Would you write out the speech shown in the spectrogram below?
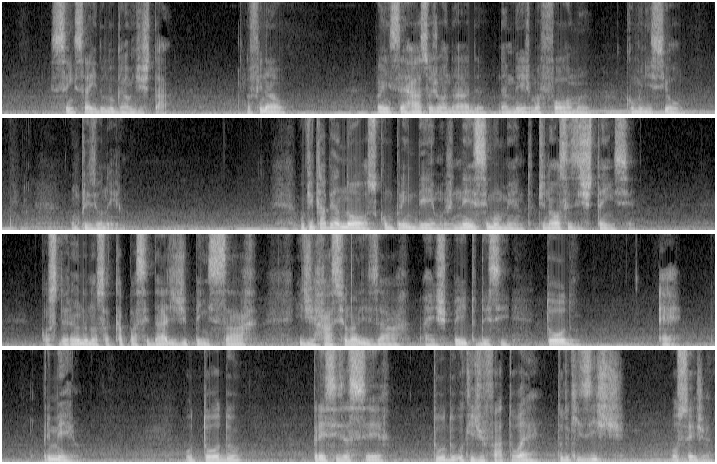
sem sair do lugar onde está. No final, vai encerrar sua jornada da mesma forma como iniciou um prisioneiro. O que cabe a nós compreendermos nesse momento de nossa existência, considerando a nossa capacidade de pensar e de racionalizar a respeito desse todo, é, primeiro, o todo precisa ser tudo o que de fato é, tudo que existe. Ou seja,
